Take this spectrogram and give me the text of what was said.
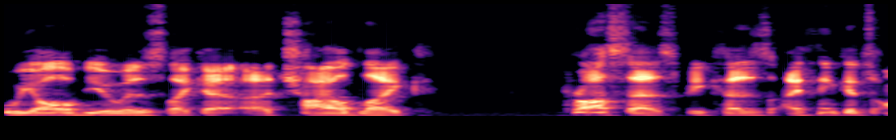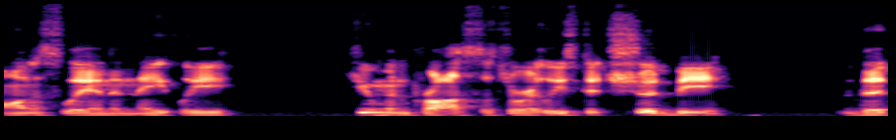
we all view as like a, a childlike process because I think it's honestly an innately human process, or at least it should be, that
